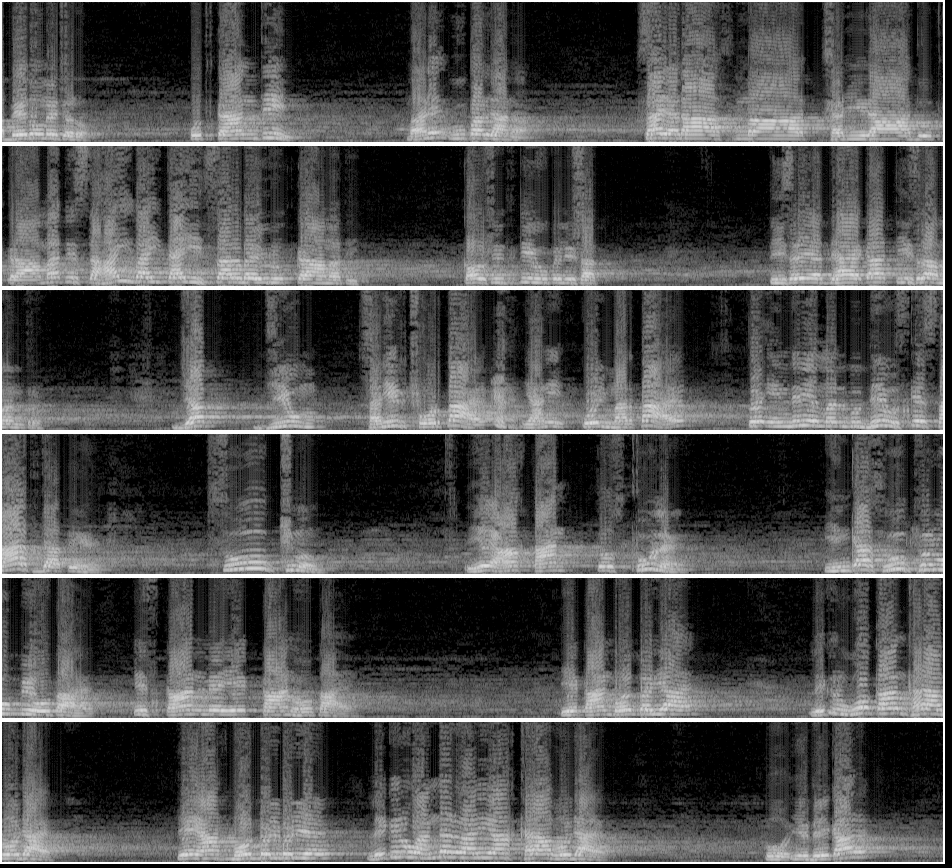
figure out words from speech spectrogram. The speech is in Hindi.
अब वेदों में चलो। उत्क्रांति, माने ऊपर जाना। सयदास्मात् शरीरादुत्क्रामति, सहाय वैतई सर्वैरुत्क्रामति। कौशिक की उपनिषद। तीसरे अध्याय का तीसरा मंत्र। जब जीव शरीर छोड़ता है, यानी कोई मरता है तो इंद्रिय मन बुद्धि उसके साथ जाते हैं। सूक्ष्म। ये आँख, कान तो स्थूल है। इनका सूक्ष्म रूप भी होता है। इस कान में एक कान होता है। ये कान बहुत बढ़िया है, लेकिन वो कान खराब हो जाए। ये आँख बहुत बड़ी बड़ी है, लेकिन वो अंदर वाली आँख खराब हो जाए। तो ये बेकार है।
